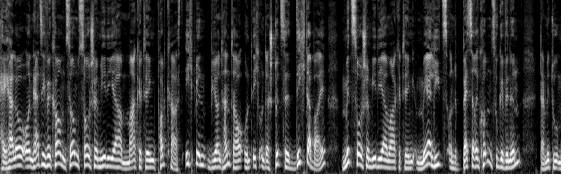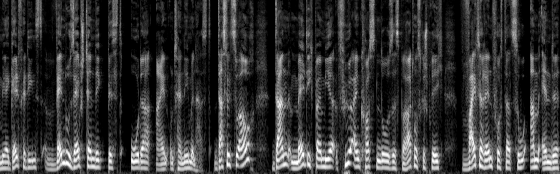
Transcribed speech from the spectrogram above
Hey, hallo und herzlich willkommen zum Social Media Marketing Podcast. Ich bin Björn Tantau und ich unterstütze dich dabei, mit Social Media Marketing mehr Leads und bessere Kunden zu gewinnen, damit du mehr Geld verdienst, wenn du selbstständig bist oder ein Unternehmen hast. Das willst du auch? Dann melde dich bei mir für ein kostenloses Beratungsgespräch. Weitere Infos dazu am Ende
